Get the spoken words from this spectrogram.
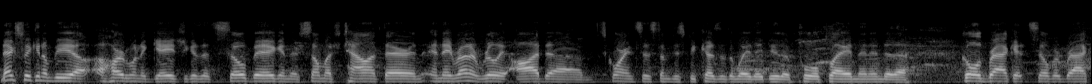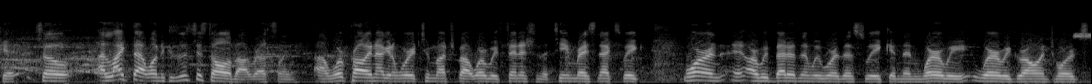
Next weekend will be a, a hard one to gauge because it's so big and there's so much talent there, and, and they run a really odd um, scoring system just because of the way they do their pool play and then into the gold bracket, silver bracket. So I like that one because it's just all about wrestling. Uh, we're probably not going to worry too much about where we finish in the team race next week. More, in, are we better than we were this week, and then where are we where are we growing towards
